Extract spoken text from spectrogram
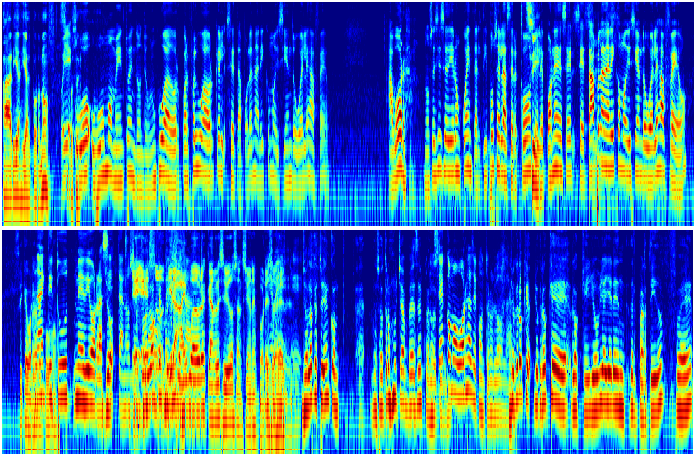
Arias y Albornoz. Oye, Entonces, hubo, hubo un momento en donde un jugador, ¿cuál fue el jugador que se tapó la nariz como diciendo hueles a feo? A Borja, no sé si se dieron cuenta, el tipo se le acercó, Sí. se le pone de ser, se tapa Sí. la nariz como diciendo hueles a feo, sí que Borja una actitud medio racista, no sé. Eh, eso, mira, hay jugadores que han recibido sanciones por Sí, eso. es esto. eh, Yo lo que estoy en cont- eh, nosotros muchas veces cuando no sé ten- cómo Borja se controló. la yo creo que yo creo que lo que yo vi ayer en- del partido fue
